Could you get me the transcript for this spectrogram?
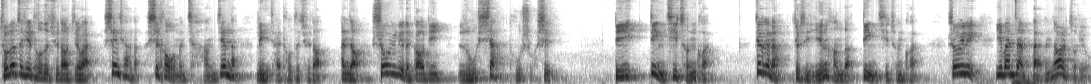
除了这些投资渠道之外，剩下的适合我们常见的理财投资渠道，按照收益率的高低，如下图所示。第一，定期存款，这个呢就是银行的定期存款。收益率一般在百分之二左右，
